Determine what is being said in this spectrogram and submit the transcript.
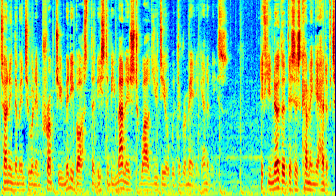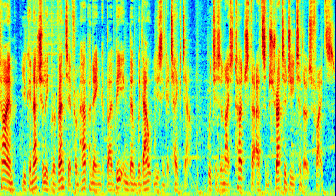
turning them into an impromptu mini-boss that needs to be managed while you deal with the remaining enemies. If you know that this is coming ahead of time, you can actually prevent it from happening by beating them without using a takedown, which is a nice touch that adds some strategy to those fights.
